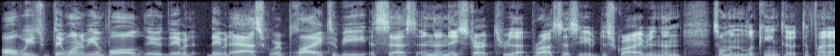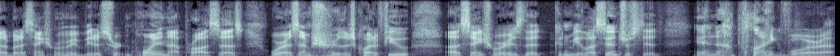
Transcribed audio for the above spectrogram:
always they want to be involved. They, they would they would ask or apply to be assessed, and then they start through that process that you've described. And then someone looking to, to find out about a sanctuary may be at a certain point in that process. Whereas I'm sure there's quite a few uh, sanctuaries that couldn't be less interested in applying for uh,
